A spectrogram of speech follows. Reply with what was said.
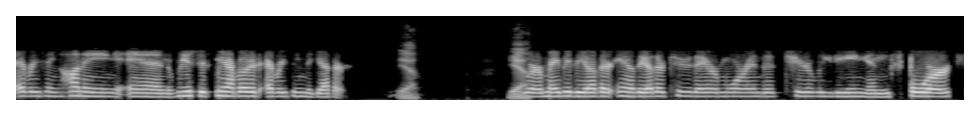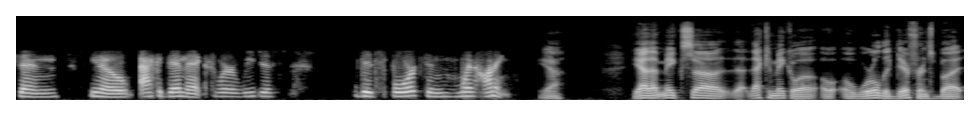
everything hunting, and we used to, me and my brother did everything together. Yeah. Yeah. Where maybe the other, you know, the other two they were more into cheerleading and sports and you know academics, where we just did sports and went hunting. Yeah. Yeah, that makes uh that can make a, a, a world of difference. But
